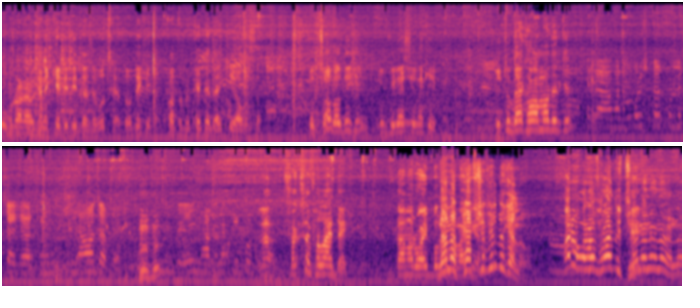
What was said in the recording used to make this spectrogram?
ওরা ওখানে কেটে দিতেছে বুঝছে? তো দেখি কতটুকু কেটে দেয় কি অবস্থা। তো চলো দেখি একটু ঘুরে আসি নাকি? একটু দেখাও আমাদেরকে। এটা মানে পরিষ্কার করলে চাইলে আর কি নেওয়া যাবে। হুম ফেলাই দেয় তা আমার ওয়াইফ না না ফ্যাপসা ফেলবে কেন? আরে ওরা ফেলাই দিচ্ছে। না না না না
